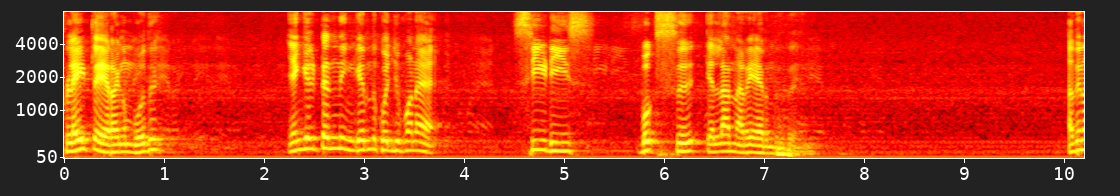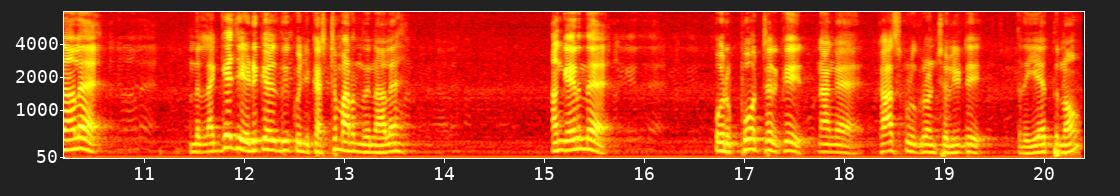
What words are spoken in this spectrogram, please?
ஃப்ளைட்டில் இறங்கும்போது எங்ககிட்டருந்து இங்கேருந்து கொஞ்சம் போன சிடிஸ் புக்ஸு எல்லாம் நிறையா இருந்தது. அதனால அந்த லக்கேஜை எடுக்கிறது கொஞ்சம் கஷ்டமாக இருந்ததுனால அங்கே இருந்த ஒரு போர்ட்டருக்கு நாங்கள் காசு கொடுக்குறோன்னு சொல்லிட்டு அதை ஏற்றினோம்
